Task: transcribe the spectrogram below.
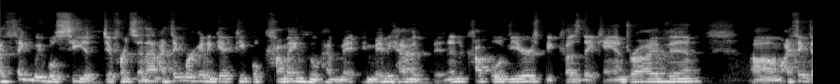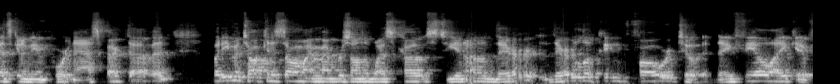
I, think we will see a difference in that. I think we're going to get people coming who have may, maybe haven't been in a couple of years because they can drive in. Um, I think that's going to be an important aspect of it. But even talking to some of my members on the West Coast, you know, they're they're looking forward to it. They feel like if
